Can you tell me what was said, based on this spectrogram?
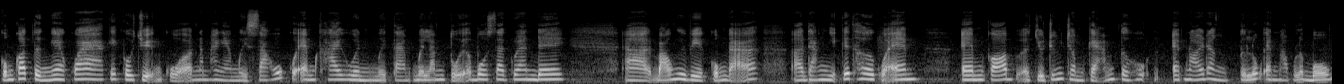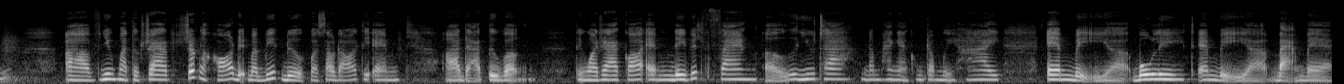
cũng có từng nghe qua cái câu chuyện của năm 2016 của em Khai Huỳnh 18 15 tuổi ở Bosa Grande. À, báo người Việt cũng đã à, đăng những cái thơ của em. Em có triệu chứng trầm cảm từ em nói rằng từ lúc em học lớp 4 à, nhưng mà thực ra rất là khó để mà biết được và sau đó thì em à, đã tự vận. Thì ngoài ra có em David Phan ở Utah năm 2012 em bị uh, bully em bị uh, bạn bè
